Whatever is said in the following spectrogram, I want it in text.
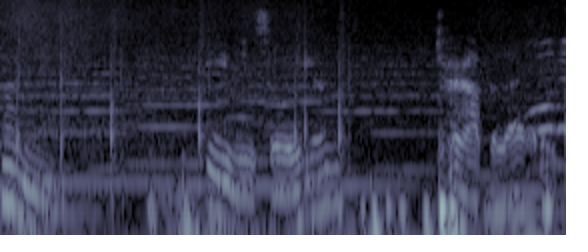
Hmm. Easy solution. Turn off the lights.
